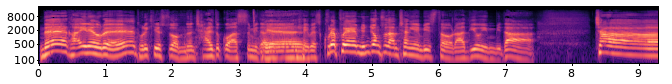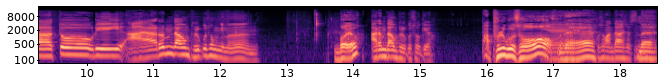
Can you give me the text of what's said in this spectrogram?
네, 가인의 노래 돌이킬 수 없는 잘 듣고 왔습니다. 예. KBS 쿨 FM 윤정수 남창희의 미스터 라디오입니다. 자, 또 우리 아름다운 불구속님은 뭐요? 아름다운 불구속이요. 아 불구속. 예, 네. 구속 안 당하셨습니다. 네.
